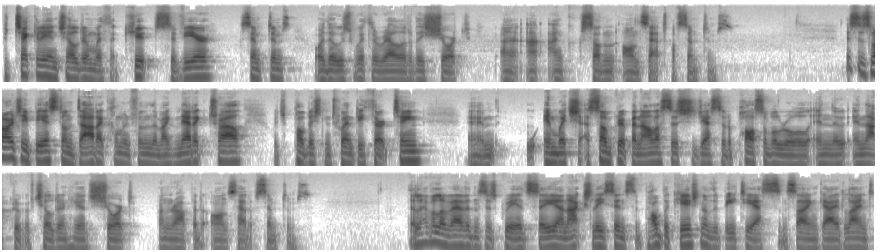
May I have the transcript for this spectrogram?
particularly in children with acute severe symptoms or those with a relatively short uh, and sudden onset of symptoms. This is largely based on data coming from the Magnetic trial, which published in 2013, um, in which a subgroup analysis suggested a possible role in, the, in that group of children who had short and rapid onset of symptoms. The level of evidence is grade C, and actually, since the publication of the BTS and SIGN guidelines,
